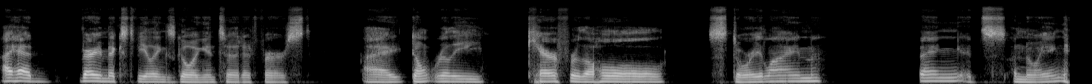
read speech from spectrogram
I had very mixed feelings going into it at first. I don't really care for the whole storyline thing. It's annoying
